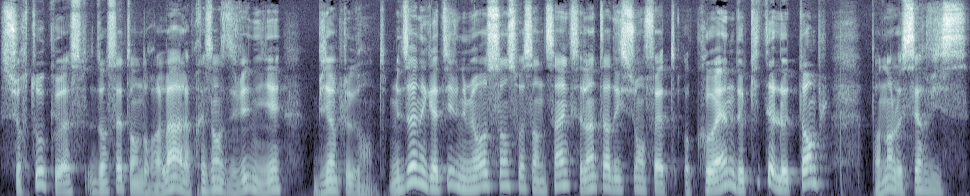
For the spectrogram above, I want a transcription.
surtout que dans cet endroit-là, la présence divine y est bien plus grande. Mitzvah négative numéro 165, c'est l'interdiction faite au Kohen de quitter le temple pendant le service.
